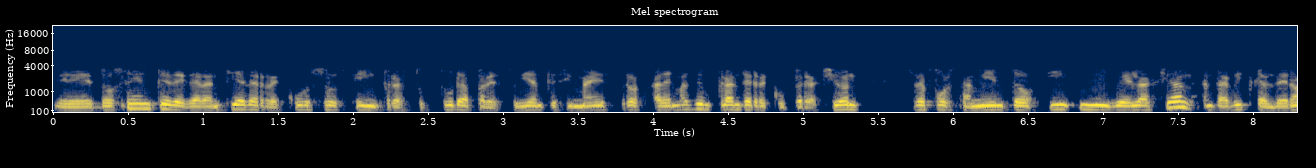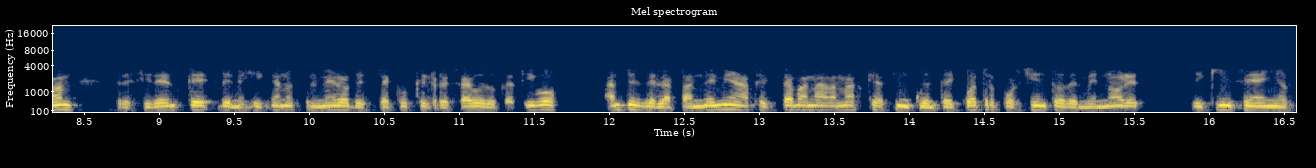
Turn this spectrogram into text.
eh, docente, de garantía de recursos e infraestructura para estudiantes y maestros, además de un plan de recuperación, reforzamiento y nivelación. David Calderón, presidente de Mexicanos Primero, destacó que el rezago educativo antes de la pandemia afectaba nada más que a 54% de menores de 15 años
